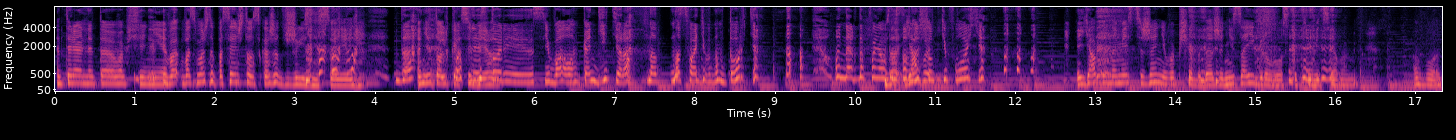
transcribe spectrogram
Это реально, это вообще во- возможно, последнее, что он скажет в жизни своей, Да. а не только После тебе. истории с ебалом кондитера на, на свадебном торте, он, наверное, понял, Да, что со мной бы- шутки плохи. Я бы на месте Жени вообще бы даже не заигрывала с такими темами. Вот.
